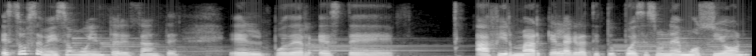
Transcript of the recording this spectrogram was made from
Esto se me hizo muy interesante el poder este afirmar que la gratitud pues es una emoción,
